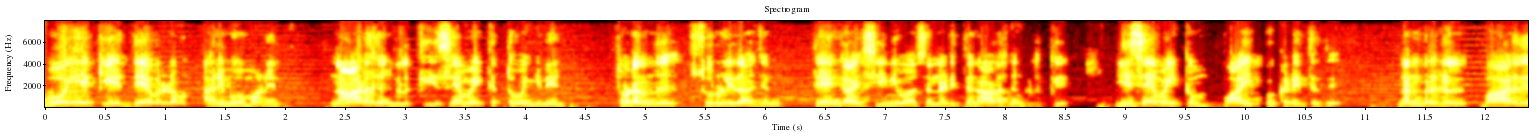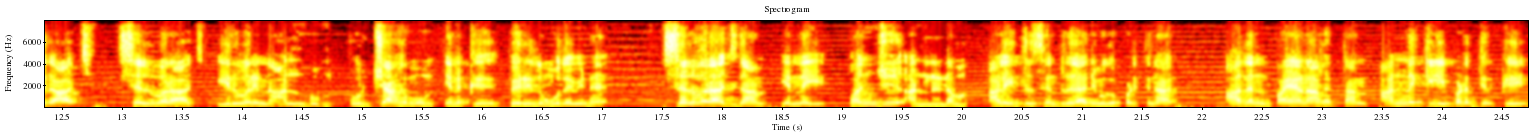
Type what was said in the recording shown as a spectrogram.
ஓஏகே தேவரிடம் அறிமுகமானேன். நாடகங்களுக்கு இசையமைக்க துவங்கினேன். தொடர்ந்து சுருளிராஜன் தேங்காய் சீனிவாசன் நடித்த நாடகங்களுக்கு இசையமைக்கும் வாய்ப்பு கிடைத்தது. நண்பர்கள் பாரதிராஜ் செல்வராஜ் இருவரின் அன்பும் உற்சாகமும் எனக்கு பெரிதும் உதவின. செல்வராஜ் தான் என்னை பஞ்சு அண்ணனிடம் அழைத்து சென்று அறிமுகப்படுத்தினார். அதன் பயனாகத்தான் அன்னக்கிளி படத்திற்கு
